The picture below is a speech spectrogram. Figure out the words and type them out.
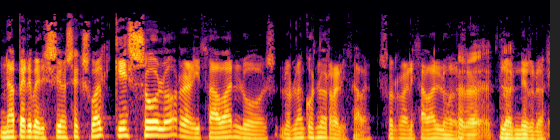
una perversión sexual que solo realizaban los, los blancos no realizaban, solo realizaban los, Pero, los negros.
